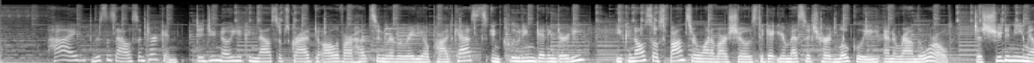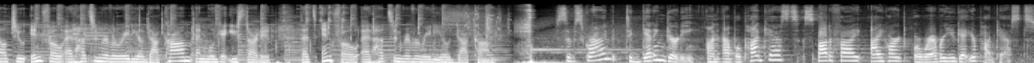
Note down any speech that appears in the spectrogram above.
Hi, this is Allison Turkin. Did you know you can now subscribe to all of our Hudson River Radio podcasts, including Getting Dirty? You can also sponsor one of our shows to get your message heard locally and around the world. Just shoot an email to info at hudsonriverradio.com and we'll get you started. That's info at hudsonriverradio.com. Subscribe to Getting Dirty on Apple Podcasts, Spotify, iHeart, or wherever you get your podcasts.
